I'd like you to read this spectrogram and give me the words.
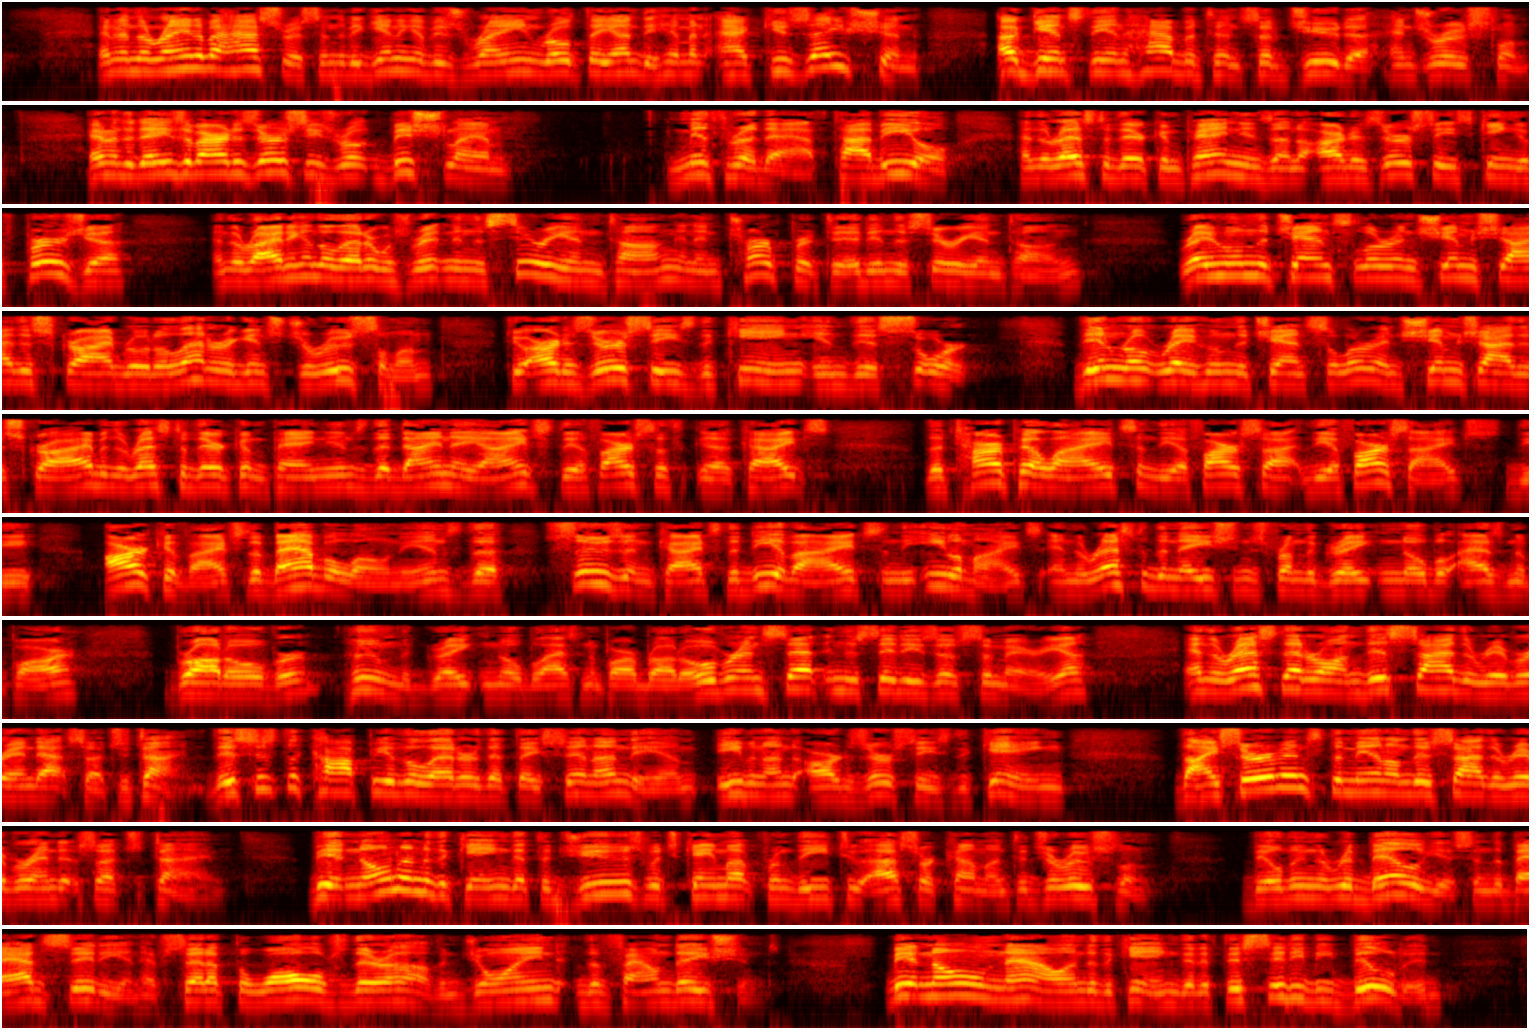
And in the reign of Ahasuerus, in the beginning of his reign, wrote they unto him an accusation against the inhabitants of Judah and Jerusalem and in the days of Artaxerxes wrote Bishlam, Mithredath, Tabeel, and the rest of their companions unto Artaxerxes, king of Persia. And the writing of the letter was written in the Syrian tongue and interpreted in the Syrian tongue. Rehum the chancellor and Shimshai the scribe wrote a letter against Jerusalem to Artaxerxes the king in this sort. Then wrote Rehum the chancellor and Shimshai the scribe and the rest of their companions, the Dinaites, the Apharsathchites, the Tarpelites and the Apharsites, the Archevites, the Babylonians, the Susanchites, the Dehavites, and the Elamites, and the rest of the nations from the great and noble Asnapar brought over, whom the great and noble Asnapar brought over and set in the cities of Samaria, and the rest that are on this side of the river and at such a time. This is the copy of the letter that they sent unto him, even unto Artaxerxes the king, thy servants, the men on this side of the river and at such a time. Be it known unto the king that the Jews which came up from thee to us are come unto Jerusalem building the rebellious and the bad city, and have set up the walls thereof, and joined the foundations. Be it known now unto the king that if this city be builded,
